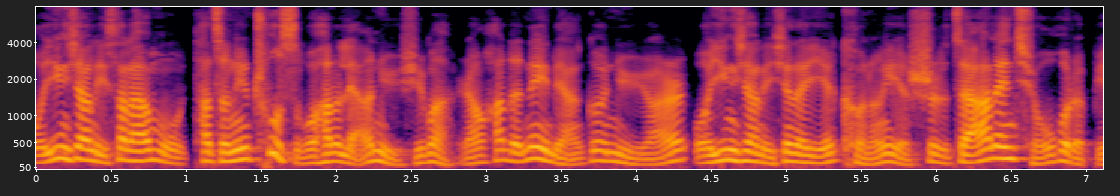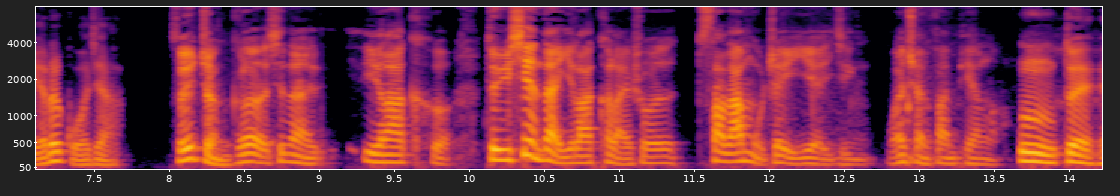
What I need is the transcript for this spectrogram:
我印象里萨达姆他曾经处死过他的两个女婿嘛，然后他的那两个女儿，我印象里现在也可能也是在阿联酋或者别的国家。所以整个现在伊拉克对于现代伊拉克来说，萨达姆这一页已经完全翻篇了。嗯，对。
